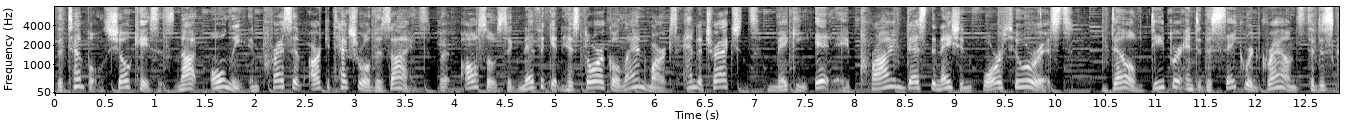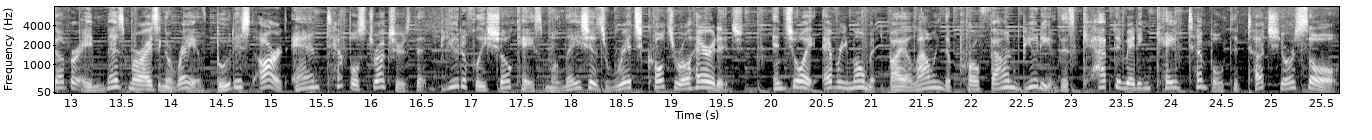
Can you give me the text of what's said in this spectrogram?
The temple showcases not only impressive architectural designs, but also significant historical landmarks and attractions, making it a prime destination for tourists. Delve deeper into the sacred grounds to discover a mesmerizing array of Buddhist art and temple structures that beautifully showcase Malaysia's rich cultural heritage. Enjoy every moment by allowing the profound beauty of this captivating cave temple to touch your soul.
